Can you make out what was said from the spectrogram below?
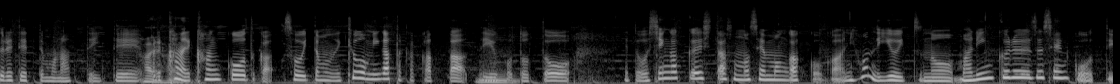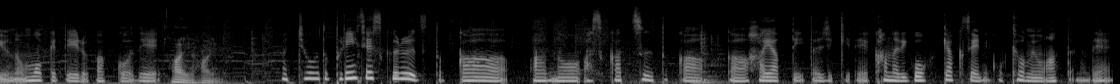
連れてってもらっていて、やっぱりかなり観光とかそういったものに興味が高かったっていうことと、えっと、進学したその専門学校が日本で唯一のマリンクルーズ専攻っていうのを設けている学校で、はいはい。まあちょうどプリンセスクルーズとかあのアスカ2とかが流行っていた時期でかなり豪華客船にこう興味もあったので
